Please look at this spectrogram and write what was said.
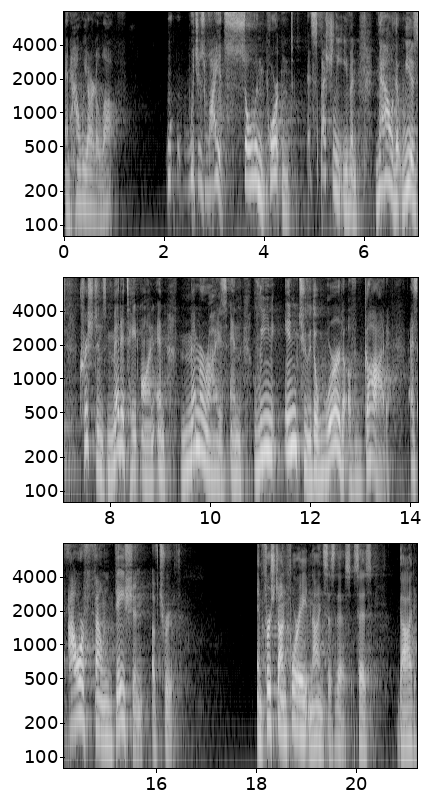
and how we are to love. Which is why it's so important especially even now that we as Christians meditate on and memorize and lean into the Word of God as our foundation of truth. And 1 John 4 8 and 9 says this it says, God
